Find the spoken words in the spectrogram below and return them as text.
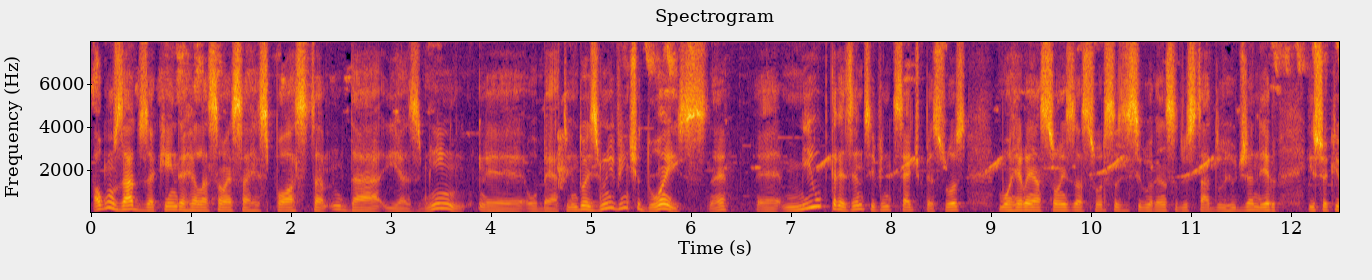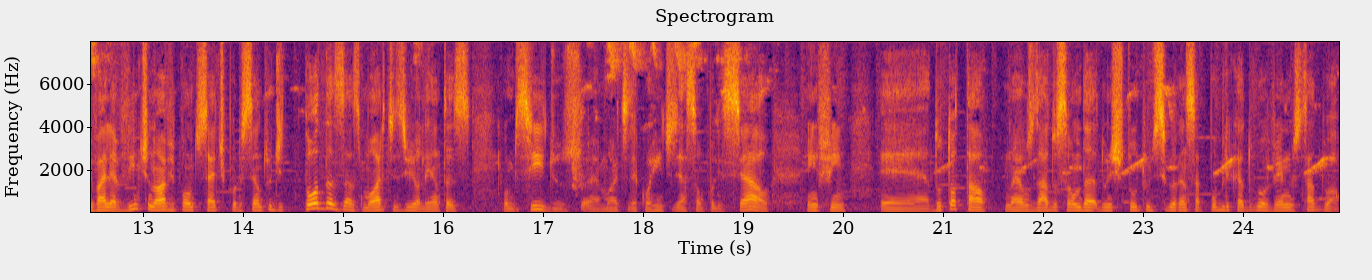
Alguns dados aqui ainda em relação a essa resposta da Yasmin, é, Roberto. Em 2022, né, é, 1.327 pessoas morreram em ações das forças de segurança do estado do Rio de Janeiro. Isso equivale a 29,7% de todas as mortes violentas, homicídios, é, mortes decorrentes de ação policial, enfim, é, do total. Né? Os dados são da, do Instituto de Segurança Pública do Governo Estadual.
